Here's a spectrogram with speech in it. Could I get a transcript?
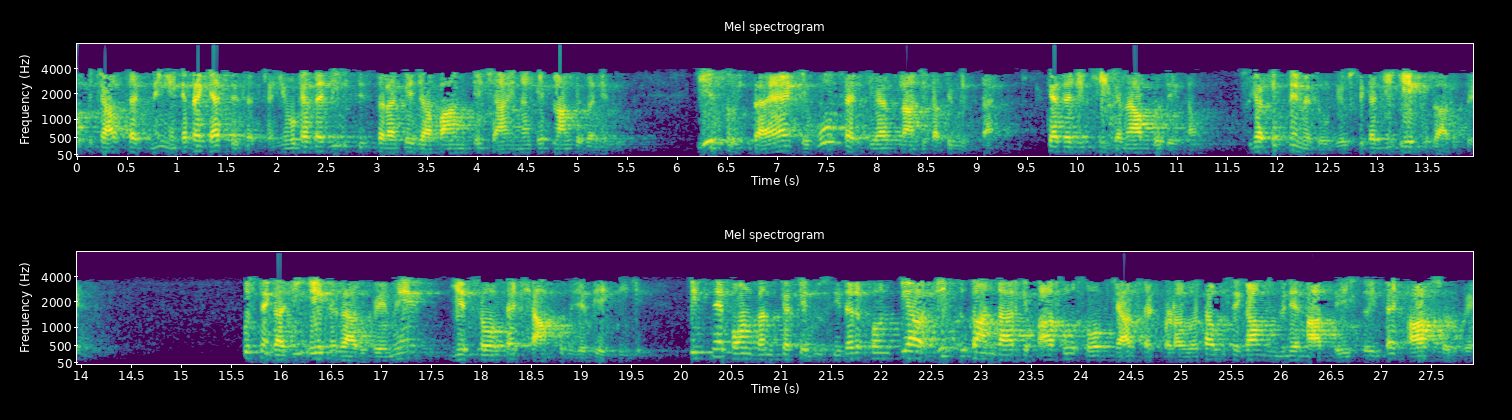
تو پچاس سیٹ نہیں ہے کہتا ہے، کیسے سیٹ چاہیے؟ وہ کہتا ہے جی اس طرح کے جاپان کے، چائنا کے پلان کے بنے ہوئے۔ یہ سوچتا ہے کہ وہ سیٹ جو ہے پلان کا بھی ملتا ہے۔ کہتا ہے جی ٹھیک ہے، میں آپ کو دیکھتا ہوں۔ اس کا کتنے میں دو گے؟ اس نے کہا جی ایک ہزار روپے۔ اس نے کہا جی ایک ہزار روپے میں یہ سو سیٹ شام کو مجھے دیکھ دیجیے اس نے فون بند کر کے دوسری طرف فون کیا اور جس دکاندار کے پاس وہ سو پچاس سیٹ پڑا ہوا تھا، اسے کہا مجھے ہاتھ بیچ تو اس سیٹ آٹھ سو روپے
